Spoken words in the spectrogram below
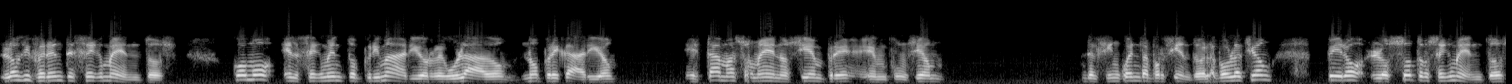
los diferentes segmentos, como el segmento primario regulado, no precario, está más o menos siempre en función del 50% de la población, pero los otros segmentos,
